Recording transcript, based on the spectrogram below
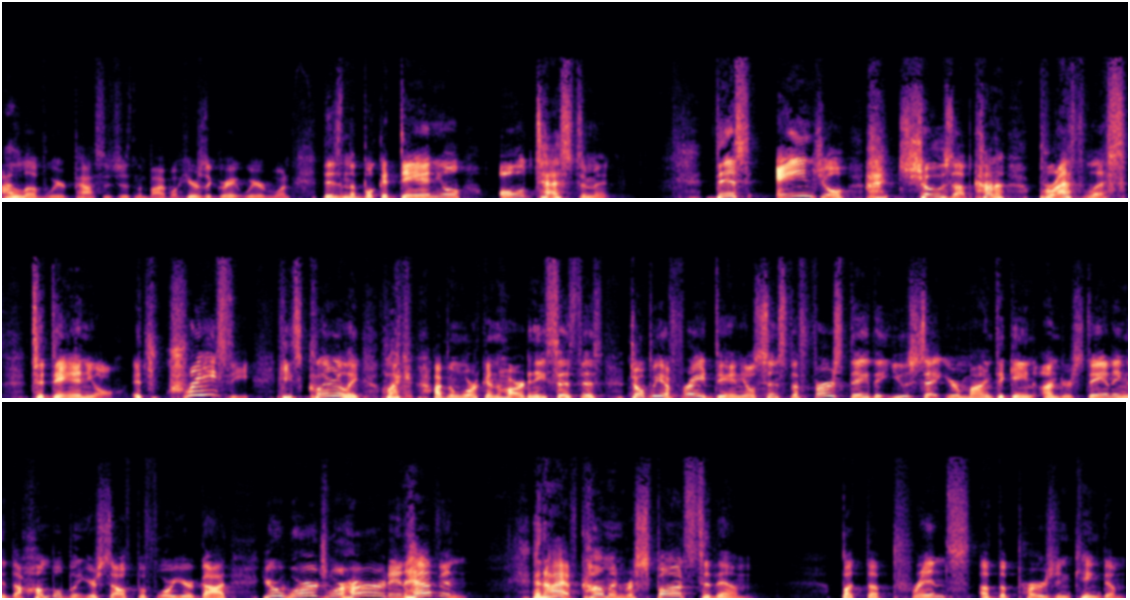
I love weird passages in the Bible. Here's a great weird one. This is in the book of Daniel, Old Testament. This angel shows up kind of breathless to Daniel. It's crazy. He's clearly like, I've been working hard. And he says this Don't be afraid, Daniel. Since the first day that you set your mind to gain understanding and to humble yourself before your God, your words were heard in heaven. And I have come in response to them. But the prince of the Persian kingdom,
